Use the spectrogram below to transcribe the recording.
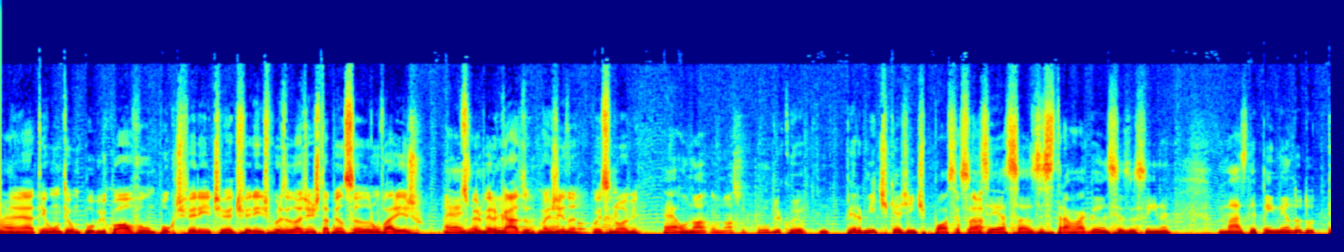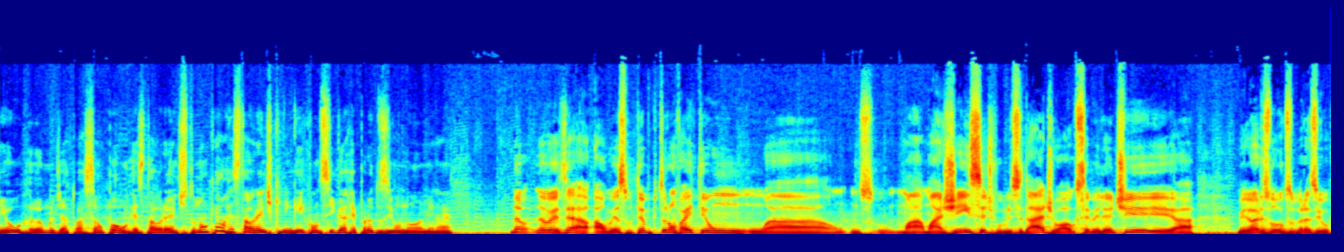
É. tem um, tem um público-alvo um pouco diferente. É diferente, por exemplo, a gente está pensando num varejo, É, supermercado, imagina, É. com esse nome. É, o, no- o nosso público permite que a gente possa Exato. fazer essas extravagâncias, assim, né? Mas dependendo do teu ramo de atuação, pô, um restaurante, tu não quer um restaurante que ninguém consiga reproduzir o nome, né? Não, não, dizer, ao mesmo tempo que tu não vai ter um- uma, um- uma, uma agência de publicidade ou algo semelhante a melhores logos do Brasil.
